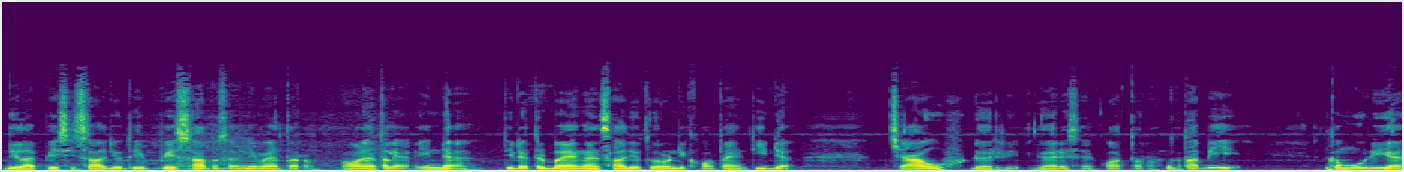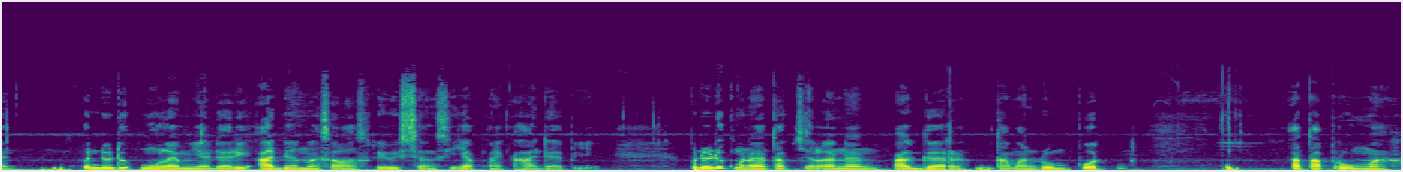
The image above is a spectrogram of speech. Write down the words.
dilapisi salju tipis 1 cm. Awalnya terlihat indah, tidak terbayangkan salju turun di kota yang tidak jauh dari garis ekuator. Tetapi kemudian penduduk mulai menyadari ada masalah serius yang siap mereka hadapi. Penduduk menatap jalanan, pagar, taman rumput, atap rumah,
